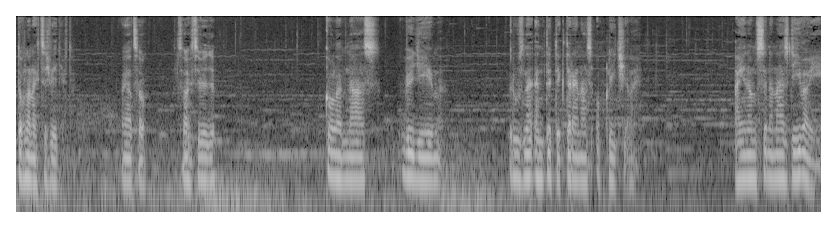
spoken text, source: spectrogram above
Tohle nechceš vědět. A já co? Co nechci vědět? Kolem nás vidím různé entity, které nás obklíčily. A jenom se na nás dívají.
